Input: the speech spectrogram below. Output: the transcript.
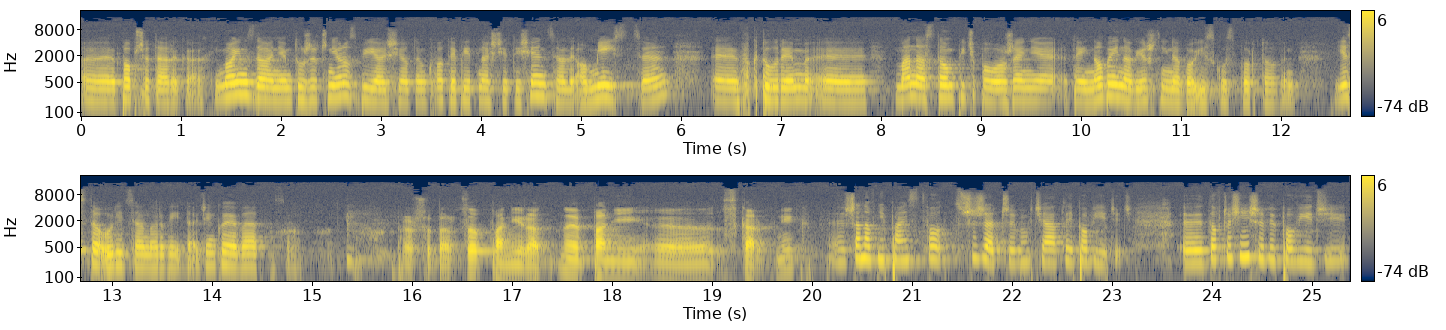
e, po przetargach. I moim zdaniem tu rzecz nie rozbija się o tę kwotę 15 tysięcy, ale o miejsce, e, w którym e, ma nastąpić położenie tej nowej nawierzchni na boisku sportowym. Jest to ulica Norwida. Dziękuję bardzo. Proszę bardzo, pani, radny, pani e, skarbnik. E, Szanowni Państwo, trzy rzeczy bym chciała tutaj powiedzieć. E, Do wcześniejszej wypowiedzi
